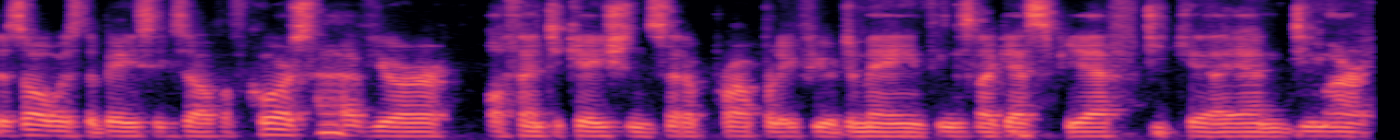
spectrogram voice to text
there's always the basics of, of course, have your authentication set up properly for your domain, things like SPF, DKIM, DMARC.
